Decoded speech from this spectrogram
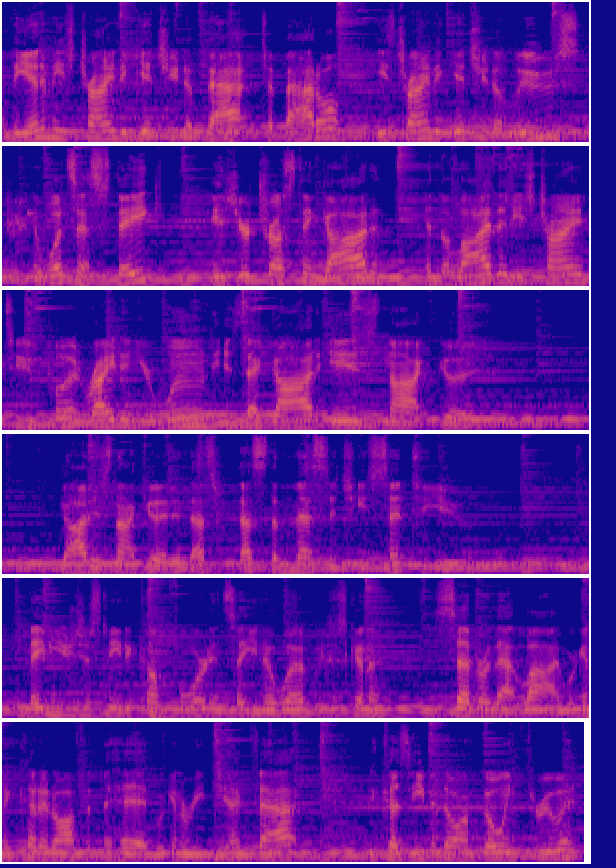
And the enemy's trying to get you to bat to battle. He's trying to get you to lose. And what's at stake is your trust in God. And the lie that he's trying to put right in your wound is that God is not good. God is not good. And that's that's the message he sent to you. Maybe you just need to come forward and say, you know what? We're just gonna sever that lie. We're gonna cut it off at the head. We're gonna reject that because even though I'm going through it,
